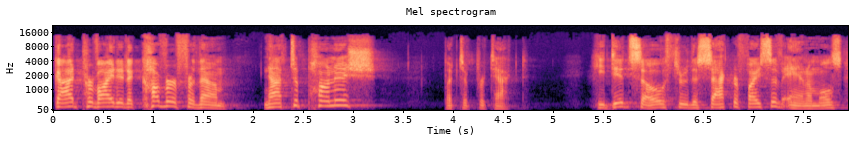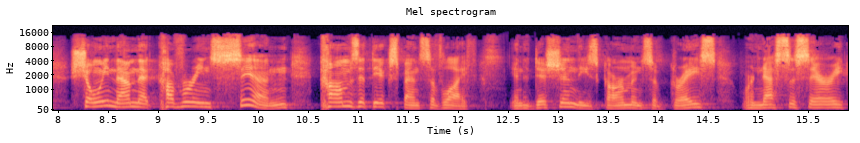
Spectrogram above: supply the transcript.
God provided a cover for them, not to punish, but to protect. He did so through the sacrifice of animals, showing them that covering sin comes at the expense of life. In addition, these garments of grace were necessary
